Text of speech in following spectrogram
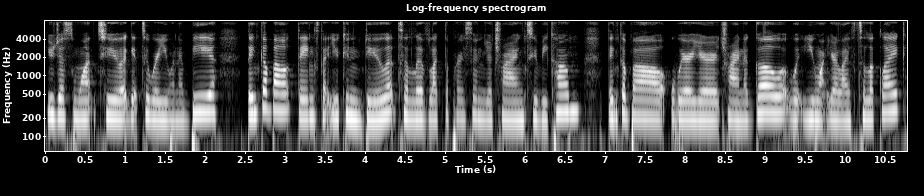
you just want to get to where you want to be, think about things that you can do to live like the person you're trying to become. Think about where you're trying to go, what you want your life to look like,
